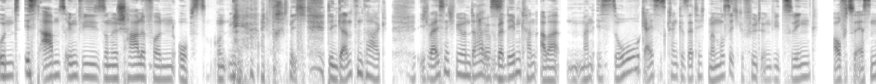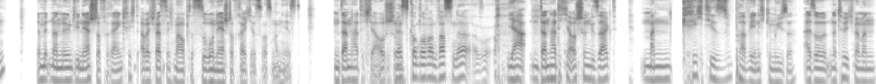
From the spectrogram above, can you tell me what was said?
und isst abends irgendwie so eine Schale von Obst und mehr einfach nicht den ganzen Tag. Ich weiß nicht, wie man da Krass. überleben kann, aber man ist so geisteskrank gesättigt, man muss sich gefühlt irgendwie zwingen, aufzuessen, damit man irgendwie Nährstoffe reinkriegt, aber ich weiß nicht mal, ob das so nährstoffreich ist, was man hier isst. Und dann hatte ich ja auch schon. es kommt drauf an was, ne? Also, Ja, und dann hatte ich ja auch schon gesagt, man kriegt hier super wenig Gemüse. Also natürlich, wenn man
